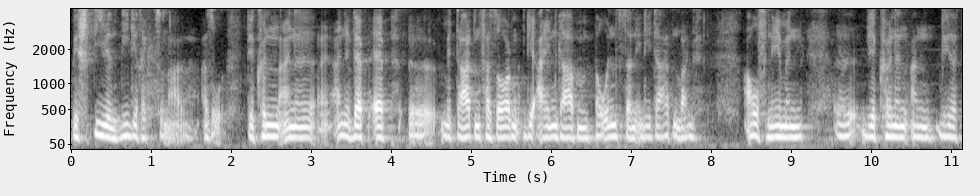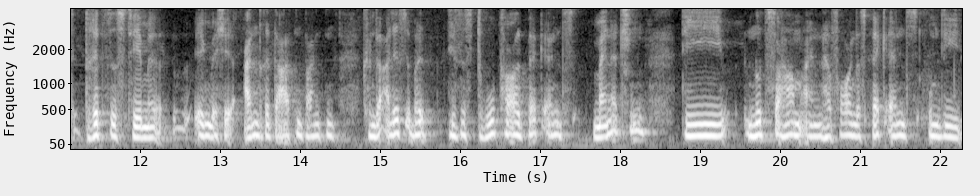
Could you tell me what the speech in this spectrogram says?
bespielen, bidirektional. Also wir können eine, eine Web-App äh, mit Daten versorgen, die Eingaben bei uns dann in die Datenbank aufnehmen. Äh, wir können an, wie gesagt, Drittsysteme, irgendwelche andere Datenbanken, können wir alles über dieses Drupal Backend managen. Die Nutzer haben ein hervorragendes Backend, um die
